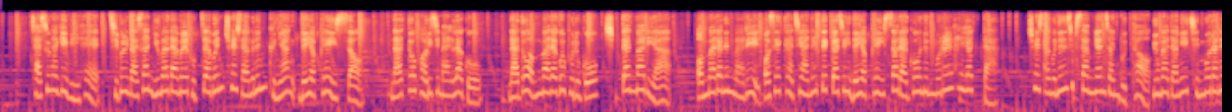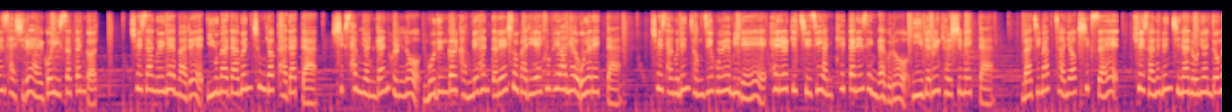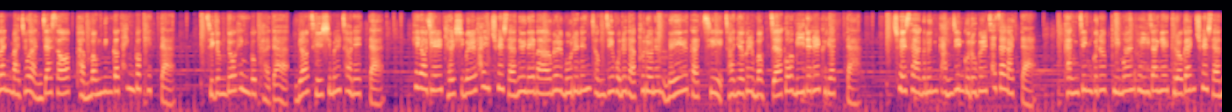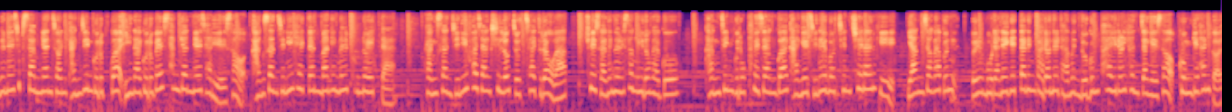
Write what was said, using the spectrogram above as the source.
자수하기 위해 집을 나선 유마담을 붙잡은 최상우는 그냥 내 옆에 있어. 나 또 버리지 말라고. 나도 엄마라고 부르고 싶단 말이야. 엄마라는 말이 어색하지 않을 때까지 내 옆에 있어라고 눈물을 흘렸다. 최상우는 13년 전부터 유마담이 진모라는 사실을 알고 있었던 것. 최상은의 말에 유마담은 충격받았다. 13년간 홀로 모든 걸 감내한 딸의 소가리에 후회하며 오열했다. 최상우는 정지호의 미래에 해를 끼치지 않겠다는 생각으로 이별을 결심했다. 마지막 저녁 식사에 최상은은 지난 5년 동안 마주 앉아서 밥 먹는 것 행복했다. 지금도 행복하다며 진심을 전했다. 헤어질 결심을 한 최상은의 마음을 모르는 정지호는 앞으로는 매일 같이 저녁을 먹자고 미래를 그렸다. 최상은은 강진그룹을 찾아갔다. 강진그룹 비문 회의장에 들어간 최상은은 13년 전 강진그룹과 이나그룹의 상견례 자리에서 강선진이 했던 만행을 폭로했다. 강선진이 화장실로 쫓아 들어와 최상은을 성희롱하고 강진그룹 회장과 강혜진의 모친 최란희, 양정아분을 몰아내겠다는 발언을 담은 녹음 파일을 현장에서 공개한 것.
